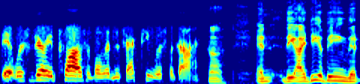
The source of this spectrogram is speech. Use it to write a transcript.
it was very plausible that in fact he was the guy. Huh. And the idea being that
